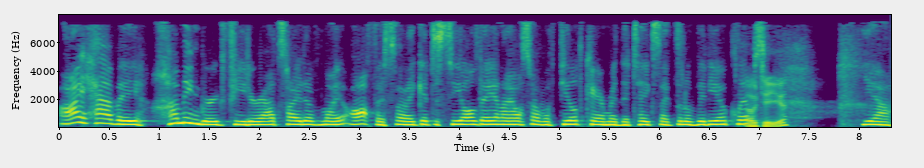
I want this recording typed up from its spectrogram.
I have a hummingbird feeder outside of my office that I get to see all day, and I also have a field camera that takes like little video clips. Oh, do you? Yeah,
